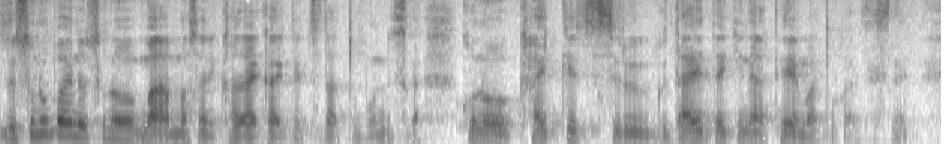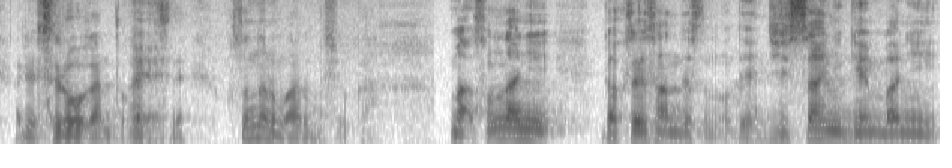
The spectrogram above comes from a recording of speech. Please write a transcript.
でその場合のその、まあ、まさに課題解決だと思うんですがこの解決する具体的なテーマとかですねあるいはスローガンとかですね、はい、そんなのもあるんでしょうか、まあ、そんなに学生さんですので、実際に現場に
